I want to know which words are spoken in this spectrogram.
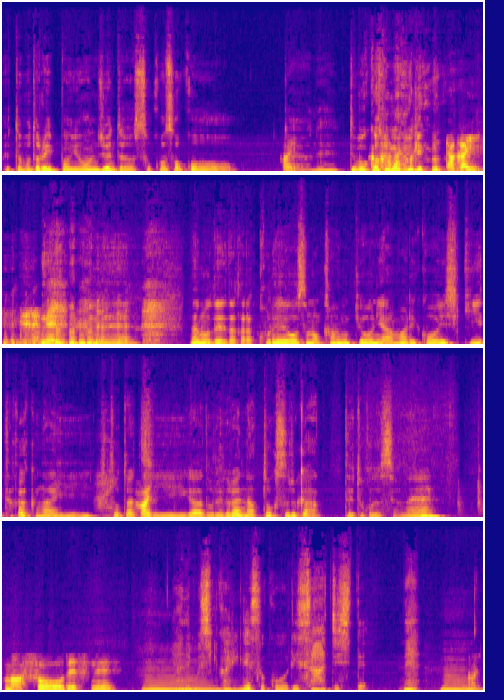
ペットボトル1本40円ってのはそこそこだよね、って僕は思うけど高いですね。ね。なのでだからこれをその環境にあまりこう意識高くない人たちがどれぐらい納得するかっていうところですよね。まあそうですね。うんいやでもしっかりねそこをリサーチしてねうんはい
